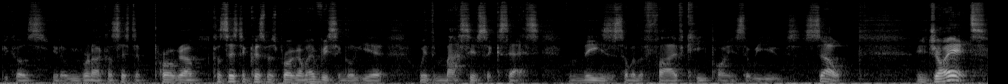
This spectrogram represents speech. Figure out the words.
because you know we run our consistent program, consistent Christmas program every single year with massive success. And these are some of the five key points that we use. So enjoy it,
